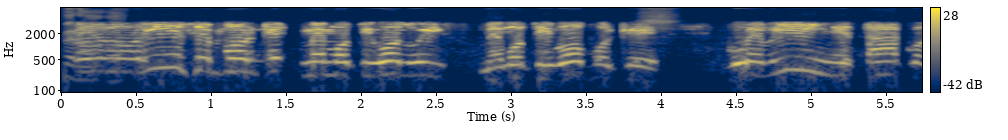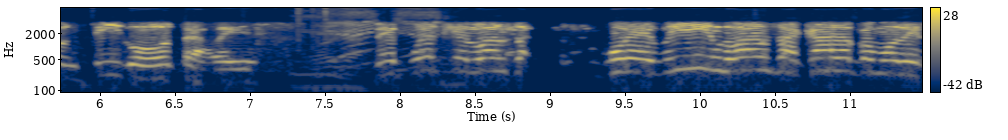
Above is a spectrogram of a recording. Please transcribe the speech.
pero... lo hice porque me motivó, Luis. Me motivó porque Huevín está contigo otra vez. Después que lo han Huevín lo han sacado como de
